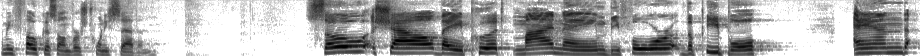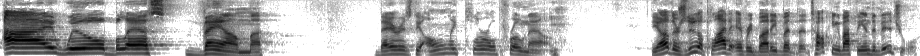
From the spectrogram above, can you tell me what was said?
Let me focus on verse 27. So shall they put my name before the people, and I will bless them. There is the only plural pronoun. The others do apply to everybody, but talking about the individual.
